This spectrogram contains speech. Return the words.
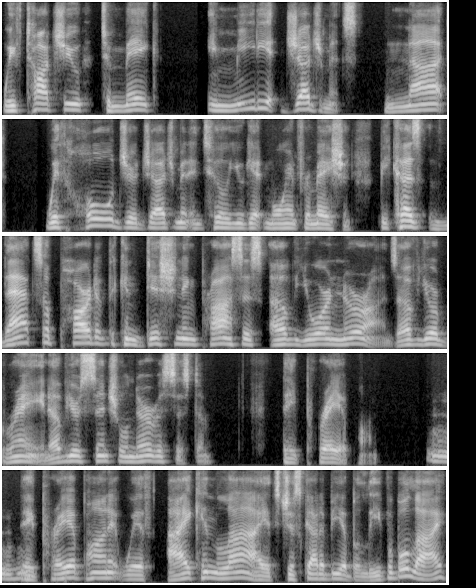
We've taught you to make immediate judgments, not withhold your judgment until you get more information because that's a part of the conditioning process of your neurons, of your brain, of your central nervous system. They prey upon it. Mm-hmm. They prey upon it with, I can lie. It's just got to be a believable lie.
